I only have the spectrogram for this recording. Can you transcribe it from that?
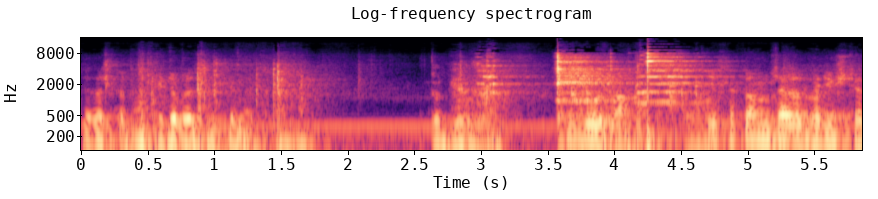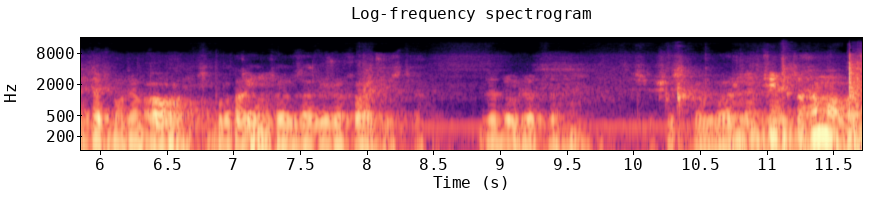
Teraz to musi dobry centymetr. To dużo. To dużo. Jest to 0,20 coś możemy O, położyć bo spokojnie. to, to za dużo chodzi. To, Za dużo trochę. to się wszystko. Możemy to ciężko hamować.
